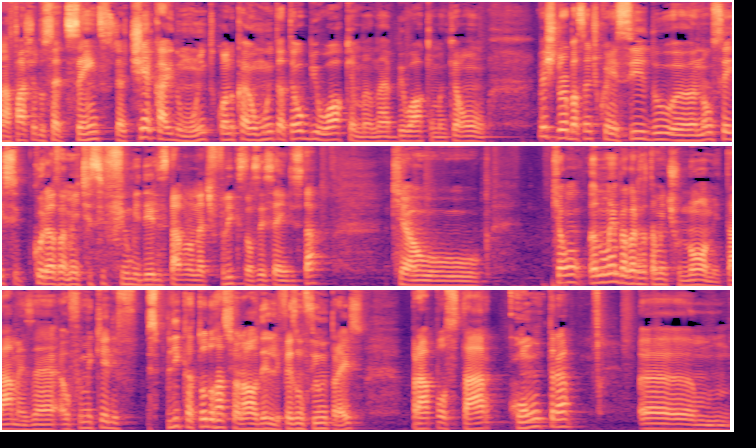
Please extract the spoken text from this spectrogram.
na faixa dos 700, já tinha caído muito. Quando caiu muito, até o Bill Walkman, né? Bill Walkman, que é um investidor bastante conhecido. Uh, não sei se, curiosamente, esse filme dele estava no Netflix, não sei se ainda está. Que é o. Que é um, eu não lembro agora exatamente o nome, tá? Mas é, é o filme que ele explica todo o racional dele. Ele fez um filme para isso. para apostar contra um,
